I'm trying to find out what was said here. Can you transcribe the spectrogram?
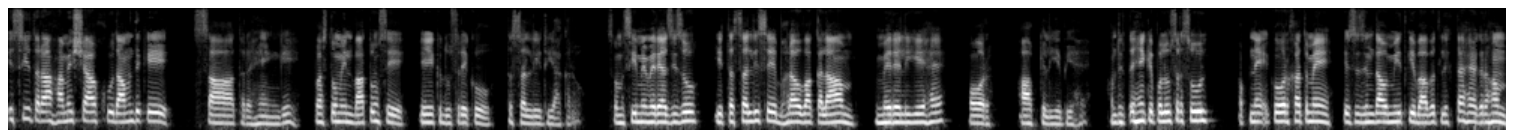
اسی طرح ہمیشہ خدا آمد کے ساتھ رہیں گے۔ بس تم ان باتوں سے ایک دوسرے کو تسلی دیا کرو۔ سو مسیح میں میرے عزیزو، یہ تسلی سے بھرا ہوا کلام میرے لیے ہے اور آپ کے لیے بھی ہے۔ ہم دیکھتے ہیں کہ پلوس رسول اپنے ایک اور خط میں اس زندہ امید کی بابت لکھتا ہے۔ اگر ہم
